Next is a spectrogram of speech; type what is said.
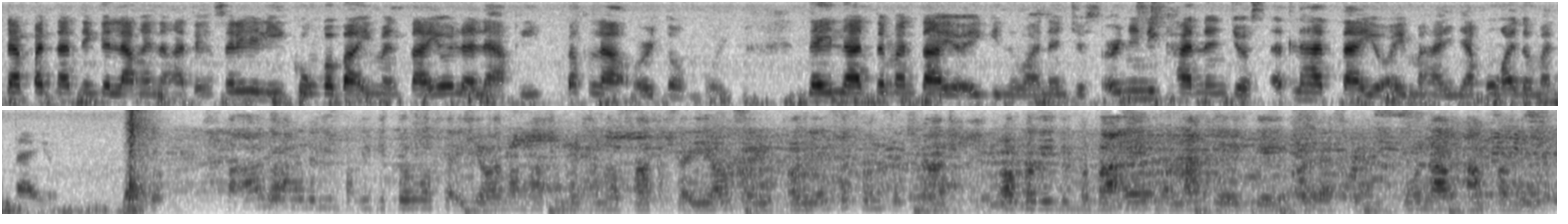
dapat natin galangan ng ating sarili kung babae man tayo, lalaki, bakla, or tomboy. Dahil lahat naman tayo ay ginawa ng Diyos or ninikha ng Diyos at lahat tayo ay mahal niya kung ano man tayo. Paano ang naging pakikitungo sa iyo ng mga sumusunod para sa iyong orientasyon sexual o pagiging babae, lalaki, gay, or lesbian? Unang, ang pamilya.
